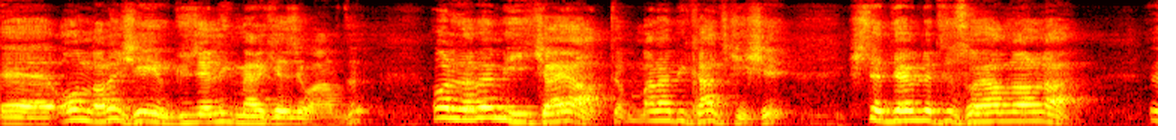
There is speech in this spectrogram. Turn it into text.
E, onların şeyi güzellik merkezi vardı. Orada ben bir hikaye attım. Bana birkaç kişi işte devleti soyanlarla e,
